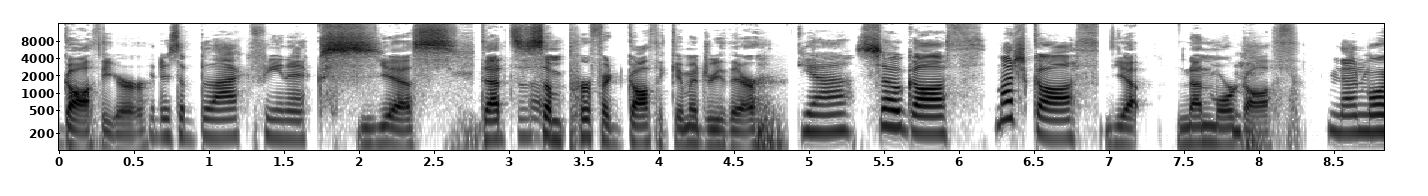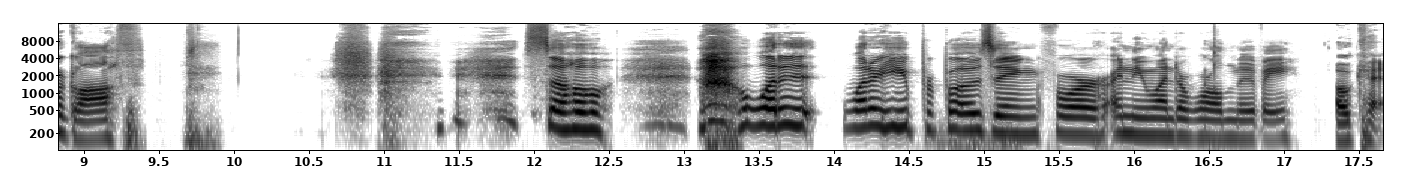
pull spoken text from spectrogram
gothier. It is a black phoenix. Yes, that's oh. some perfect gothic imagery there. Yeah, so goth. Much goth. Yep, none more goth. None more goth. so, what is what are you proposing for a new Underworld movie? Okay,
